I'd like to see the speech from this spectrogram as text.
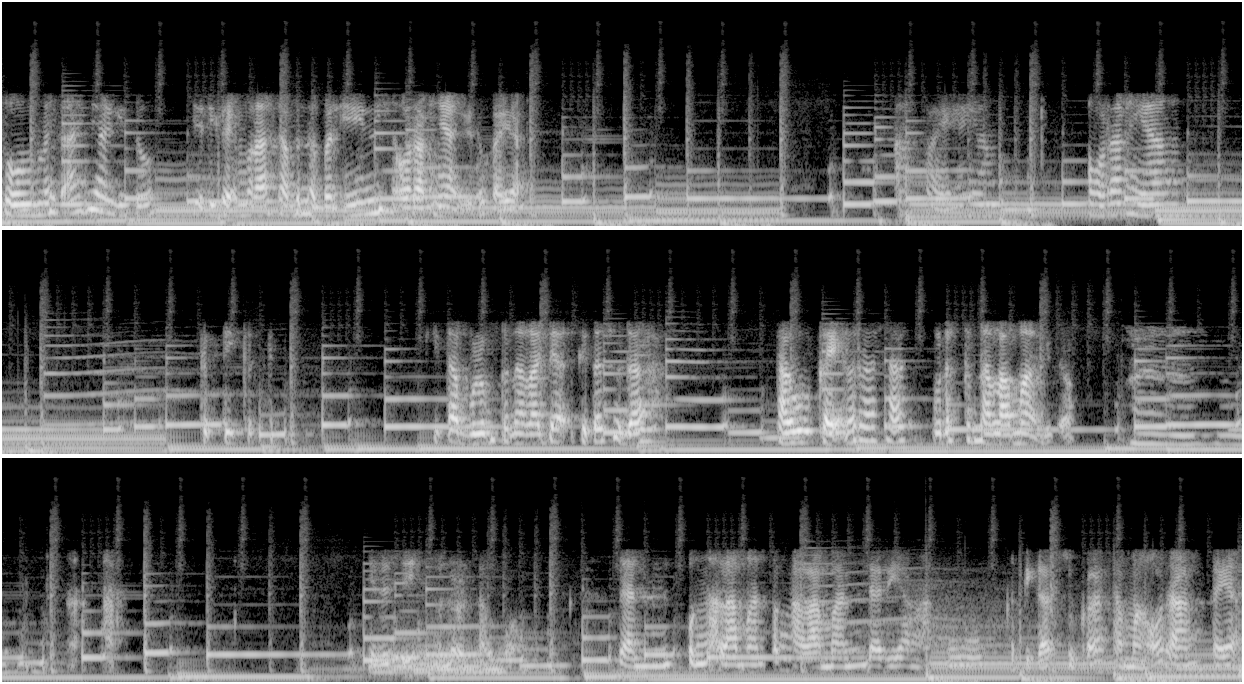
soulmate aja gitu. Jadi kayak merasa bener-bener ini orangnya gitu kayak apa ya yang orang yang ketika kita belum kenal aja kita sudah tahu kayak ngerasa udah kenal lama gitu hmm. itu sih menurut aku dan pengalaman-pengalaman dari yang aku ketika suka sama orang kayak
